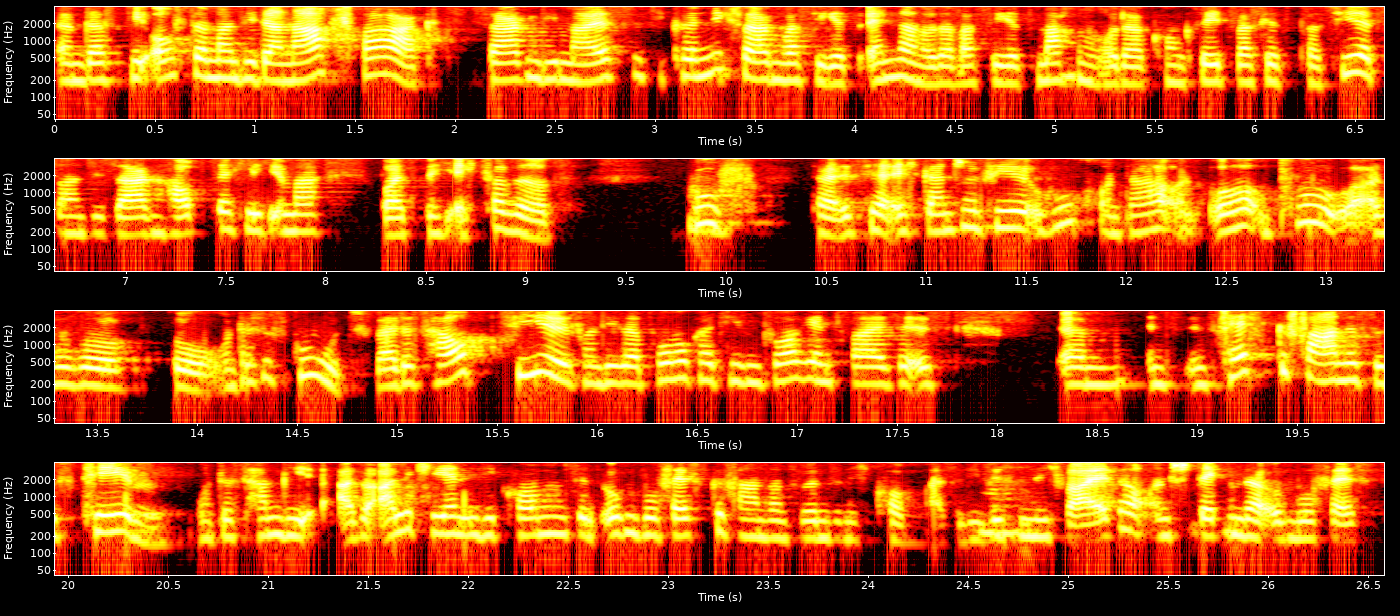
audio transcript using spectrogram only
ähm, dass die oft, wenn man sie danach fragt, sagen die meistens, sie können nicht sagen, was sie jetzt ändern oder was sie jetzt machen oder konkret, was jetzt passiert, sondern sie sagen hauptsächlich immer, boah, jetzt bin ich echt verwirrt. Uff, da ist ja echt ganz schön viel hoch und da und oh, puh, also so, so. Und das ist gut, weil das Hauptziel von dieser provokativen Vorgehensweise ist, ähm, ein, festgefahrenes System. Und das haben die, also alle Klienten, die kommen, sind irgendwo festgefahren, sonst würden sie nicht kommen. Also die mhm. wissen nicht weiter und stecken da irgendwo fest.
